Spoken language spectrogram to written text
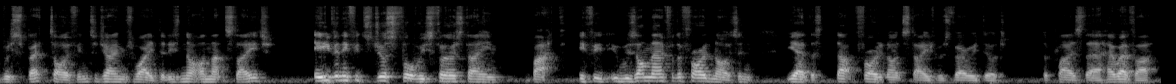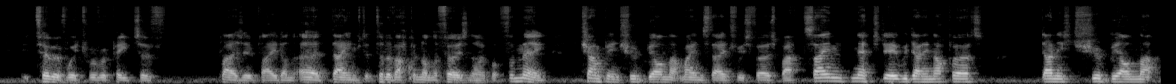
respect, I think, to James Wade that he's not on that stage even if it's just for his first game back, if he, was on there for the Friday night, and yeah, the, that Friday night stage was very good. The players there, however, two of which were repeats of players who played on uh, that could have happened on the Thursday night. But for me, champion should be on that main stage for his first bat. Same next year with Danny Noppert. Danny should be on that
